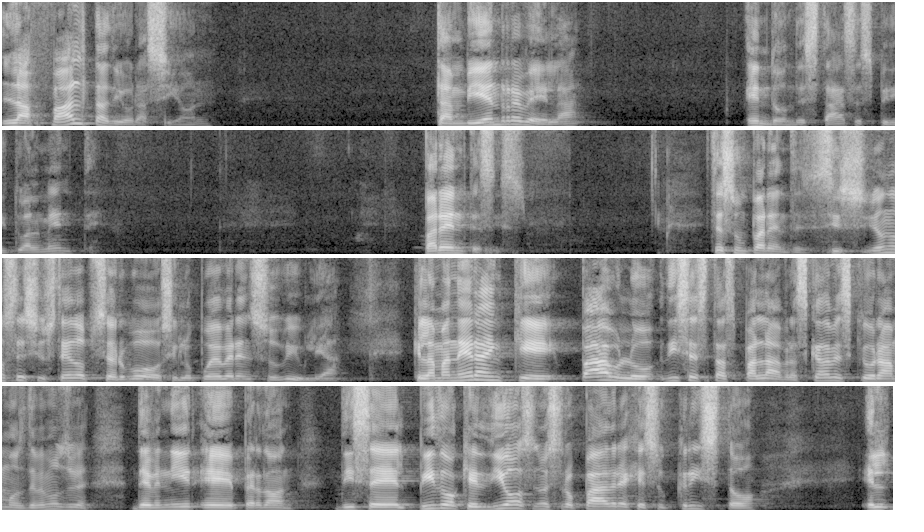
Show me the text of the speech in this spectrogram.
la falta de oración también revela en dónde estás espiritualmente. Paréntesis. Este es un paréntesis. yo no sé si usted observó, si lo puede ver en su Biblia, que la manera en que Pablo dice estas palabras, cada vez que oramos debemos de venir, eh, perdón, dice él, pido que Dios, nuestro Padre Jesucristo, el,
